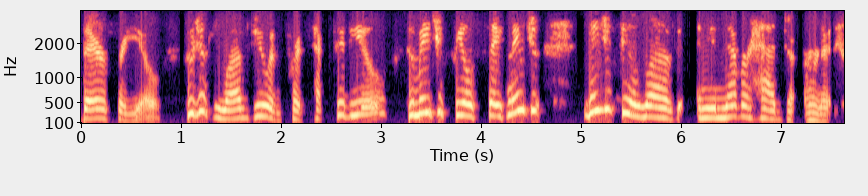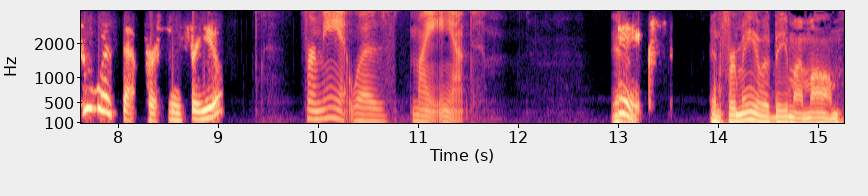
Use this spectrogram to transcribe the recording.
there for you, who just loved you and protected you, who made you feel safe, made you made you feel loved and you never had to earn it? Who was that person for you? For me it was my aunt. Yeah. Thanks. And for me, it would be my mom.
